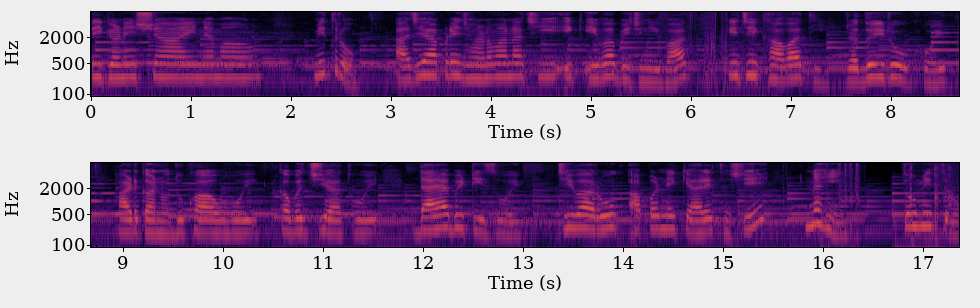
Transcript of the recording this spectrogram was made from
શ્રી ગણેશાય નમઃ. મિત્રો, આજે આપણે જાણવાના છીએ એક એવા બીજની વાત કે જે ખાવાથી હૃદય રોગ હોય, હાડકાનો દુખાવો હોય, કબજિયાત હોય, ડાયાબિટીસ હોય જેવા રોગ આપણને ક્યારે થશે નહીં. તો મિત્રો,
